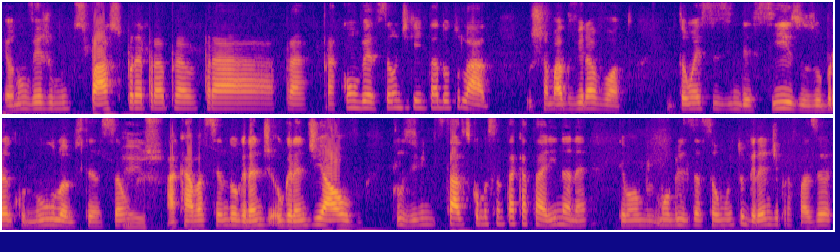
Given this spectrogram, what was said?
eu não vejo muito espaço para a conversão de quem está do outro lado, o chamado vira-voto. Então esses indecisos, o branco nulo, a abstenção, É acaba sendo o grande, o grande alvo. Inclusive em estados como Santa Catarina, né, tem uma mobilização muito grande para fazer,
